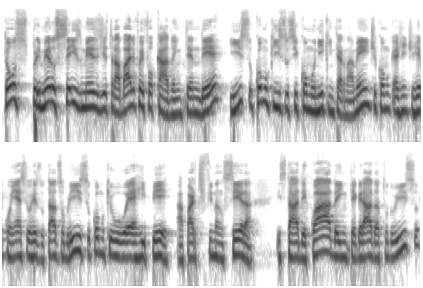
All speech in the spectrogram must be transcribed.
Então, os primeiros seis meses de trabalho foi focado em entender isso, como que isso se comunica internamente, como que a gente reconhece o resultado sobre isso, como que o ERP, a parte financeira, está adequada e integrada a tudo isso.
